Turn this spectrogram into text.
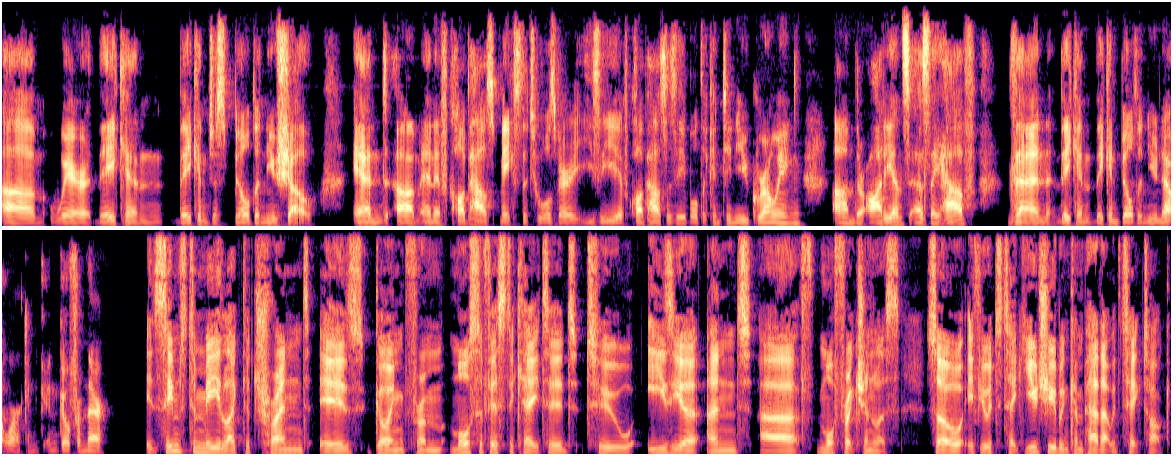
um, where they can they can just build a new show. And um, and if Clubhouse makes the tools very easy, if Clubhouse is able to continue growing um, their audience as they have, then they can they can build a new network and, and go from there it seems to me like the trend is going from more sophisticated to easier and uh, more frictionless. So if you were to take YouTube and compare that with TikTok,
